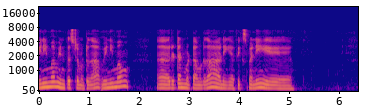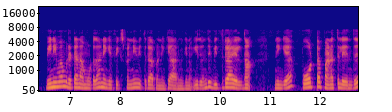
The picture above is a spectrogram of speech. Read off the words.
மினிமம் இன்ட்ரெஸ்ட்டை மட்டும்தான் மினிமம் ரிட்டர்ன் மட்டும் அமௌண்ட்டு தான் நீங்கள் ஃபிக்ஸ் பண்ணி மினிமம் ரிட்டர்ன் அமௌண்ட்டு தான் நீங்கள் ஃபிக்ஸ் பண்ணி வித்ட்ரா பண்ணிக்க ஆரம்பிக்கணும். இது வந்து வித்ட்ராயல் தான். நீங்கள் போட்ட பணத்துலேருந்து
